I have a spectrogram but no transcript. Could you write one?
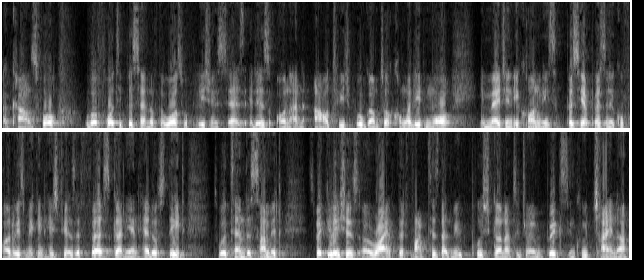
accounts for over 40% of the world's population says it is on an outreach program to accommodate more emerging economies. This year, President Akufo-Addo is making history as the first Ghanaian head of state to attend the summit. Speculations arrive that factors that may push Ghana to join BRICS include China,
